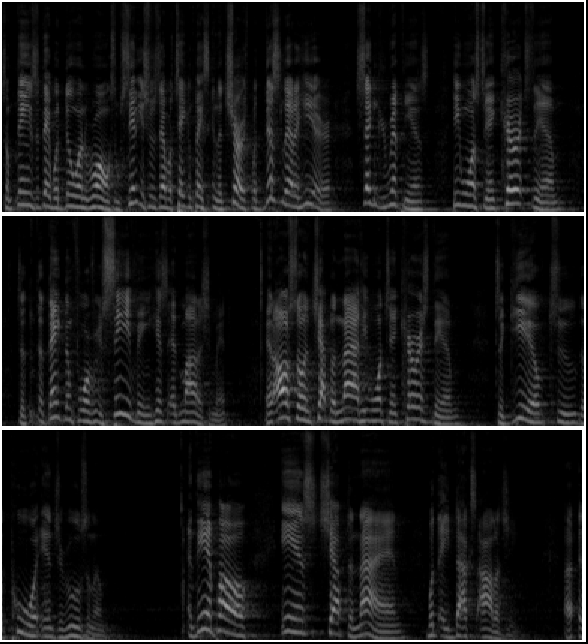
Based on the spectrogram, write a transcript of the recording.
some things that they were doing wrong, some sin issues that were taking place in the church. But this letter here, Second Corinthians, he wants to encourage them, to, to thank them for receiving his admonishment. And also in chapter 9, he wants to encourage them to give to the poor in Jerusalem. And then Paul ends chapter 9 with a doxology. Uh, uh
